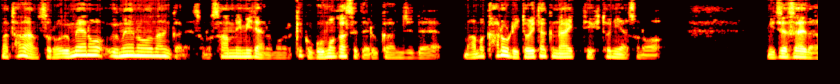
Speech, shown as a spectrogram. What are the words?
まあ、ただ、その梅の、梅のなんかね、その酸味みたいなもの結構ごまかせてる感じで、まあ、あんまカロリー取りたくないっていう人には、その、水サイダー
